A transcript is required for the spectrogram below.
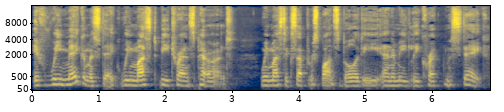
If we make a mistake, we must be transparent we must accept responsibility and immediately correct the mistake.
